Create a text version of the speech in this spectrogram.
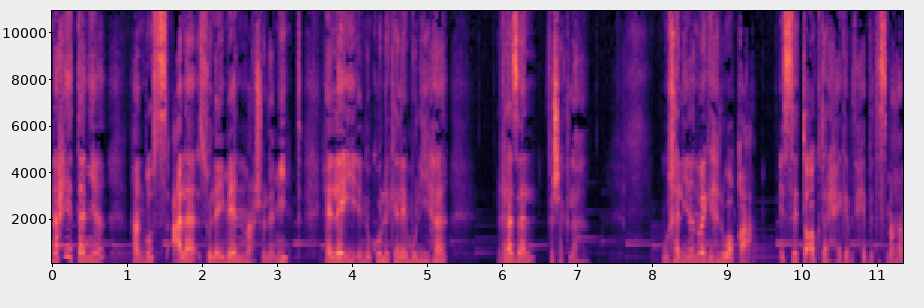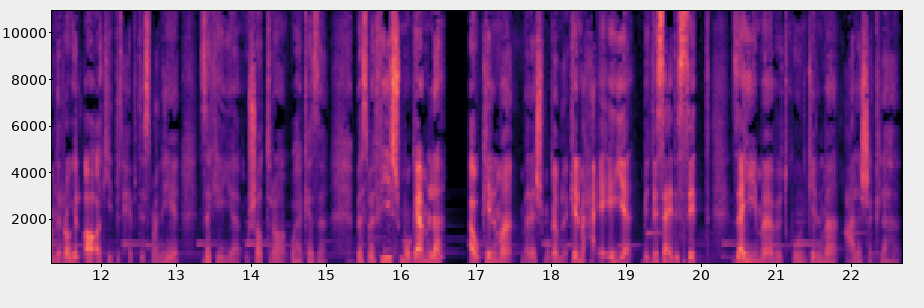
من الناحية التانية هنبص على سليمان مع شلاميت هنلاقي إن كل كلامه ليها غزل في شكلها. وخلينا نواجه الواقع. الست أكتر حاجة بتحب تسمعها من الراجل آه أكيد بتحب تسمع إن هي ذكية وشاطرة وهكذا. بس مفيش مجاملة أو كلمة بلاش مجاملة كلمة حقيقية بتسعد الست زي ما بتكون كلمة على شكلها.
